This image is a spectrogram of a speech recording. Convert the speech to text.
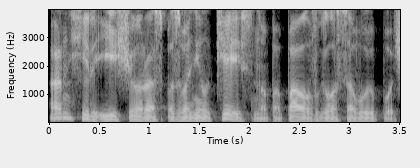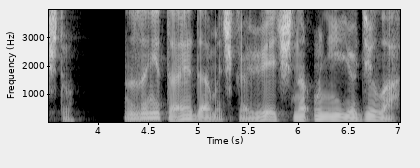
Анхель еще раз позвонил Кейс, но попал в голосовую почту. Занятая дамочка, вечно у нее дела.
